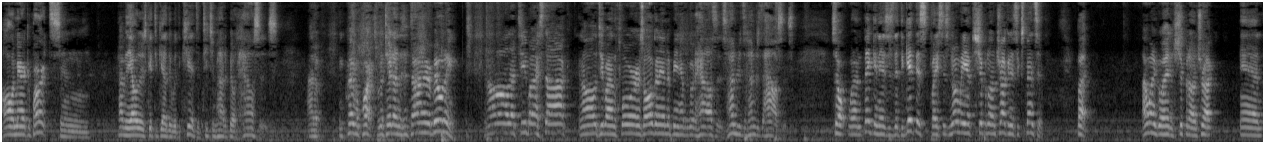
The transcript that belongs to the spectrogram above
all American parts and having the elders get together with the kids and teach them how to build houses out of incredible parts. We're going to tear down this entire building and all that two by stock and all the two by on the floor is all going to end up being able to go to houses, hundreds and hundreds of houses. So what I'm thinking is, is that to get this places, normally you have to ship it on truck and it's expensive. But I want to go ahead and ship it on truck and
